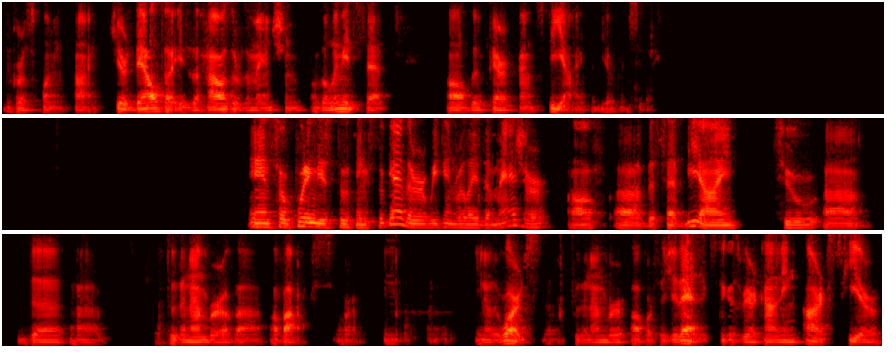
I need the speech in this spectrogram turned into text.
the corresponding i. Here, delta is the Hausdorff dimension of the limit set of the pair counts pi that you're considering. And so putting these two things together, we can relate the measure of uh, the set BI to uh, the uh, to the number of uh, of arcs, or in other words, uh, to the number of orthogeodesics, because we are counting arcs here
